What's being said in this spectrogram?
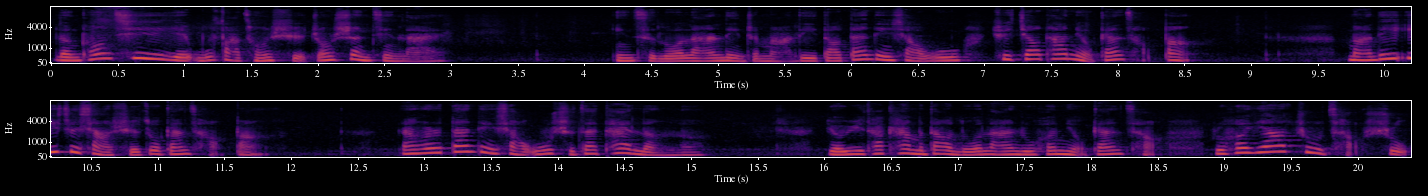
冷空气也无法从雪中渗进来。因此，罗兰领着玛丽到丹顶小屋去教她扭干草棒。玛丽一直想学做干草棒，然而丹顶小屋实在太冷了。由于她看不到罗兰如何扭干草，如何压住草树，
